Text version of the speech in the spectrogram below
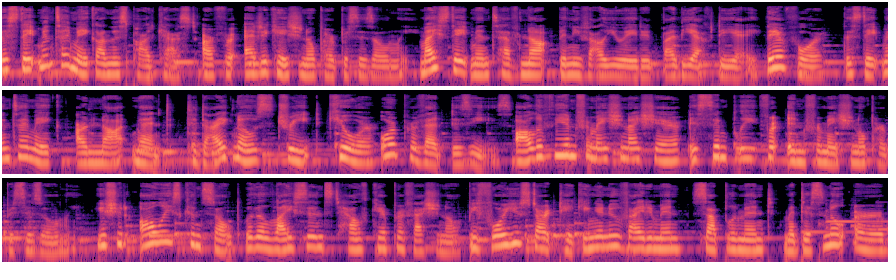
The statements I make on this podcast are for educational purposes only. My statements have not been evaluated by the FDA. Therefore, the statements I make are not meant to diagnose, treat, cure, or prevent disease. All of the information I share is simply for informational purposes only. You should always consult with a licensed healthcare professional before you start taking a new vitamin, supplement, medicinal herb,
